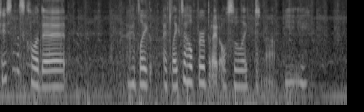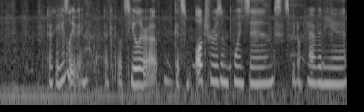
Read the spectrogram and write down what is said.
Chasing this Claudette. I'd like I'd like to help her, but I'd also like to not be. Okay, he's leaving. Okay, let's heal her up. Get some altruism points in since we don't have any yet.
